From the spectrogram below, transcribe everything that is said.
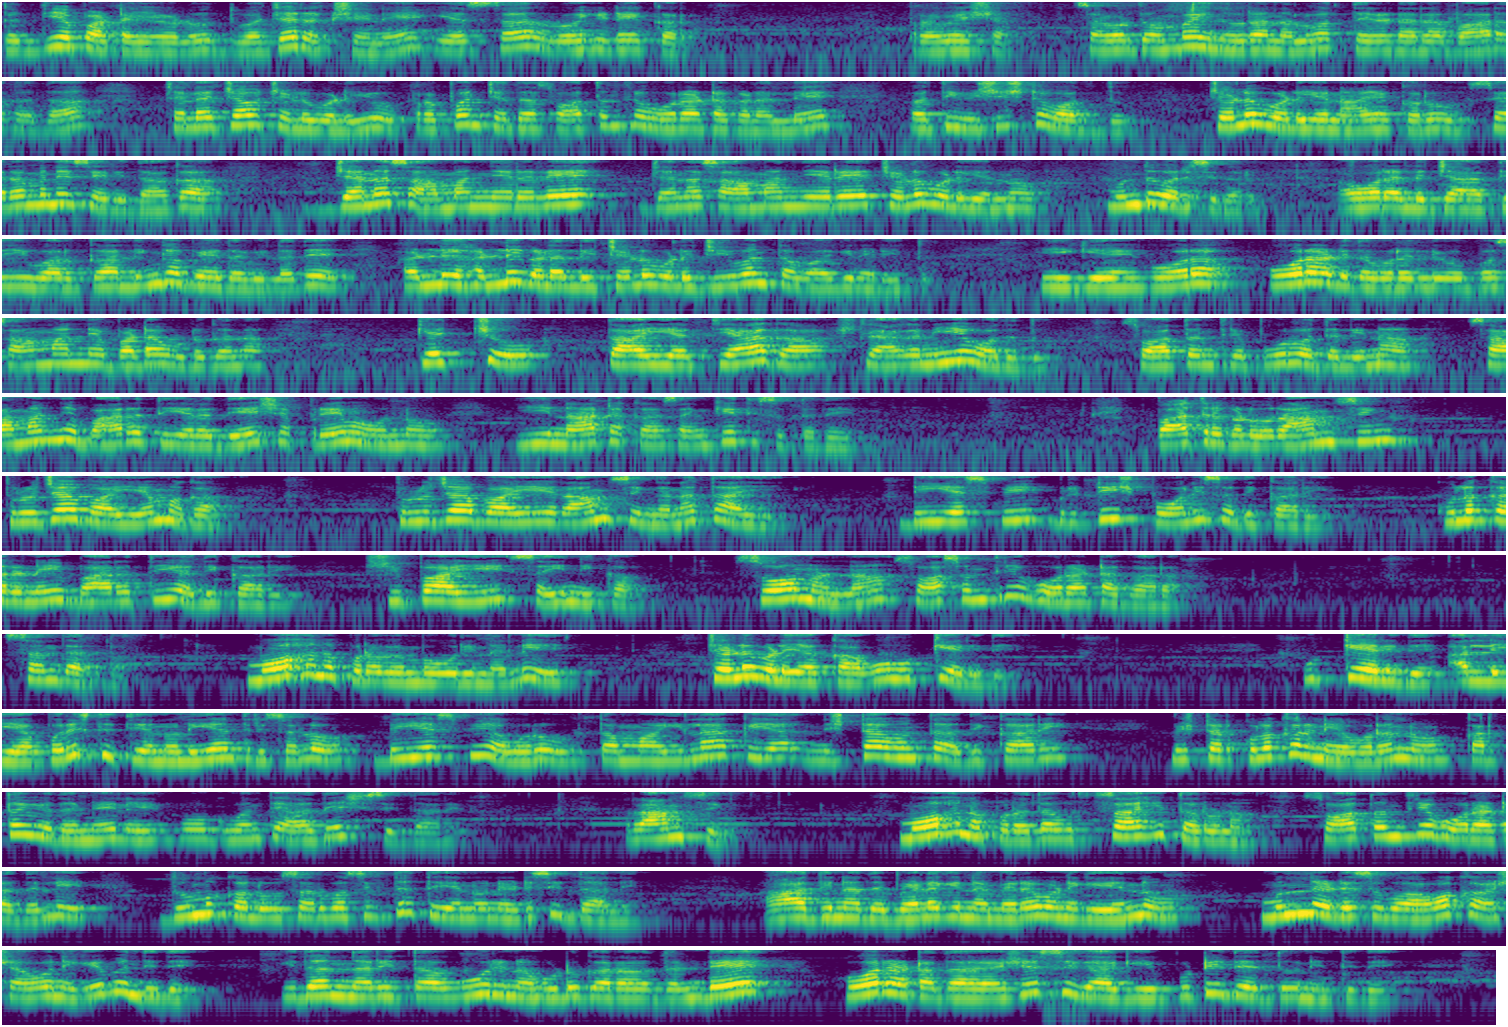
ಗದ್ಯಪಾಠ ಏಳು ಧ್ವಜ ರಕ್ಷಣೆ, ಎಸ್ ಆರ್ ರೋಹಿಡೇಕರ್. ಪ್ರವೇಶ. ಸಾವಿರದ ಒಂಬೈನೂರ ನಲವತ್ತೆರಡರ ಭಾರತದ ಚಲಜಾವ್ ಚಳುವಳಿಯು ಪ್ರಪಂಚದ ಸ್ವಾತಂತ್ರ್ಯ ಹೋರಾಟಗಳಲ್ಲೇ ಅತಿ ವಿಶಿಷ್ಟವಾದುದು. ಚಳುವಳಿಯ ನಾಯಕರು ಸೆರೆಮನೆ ಸೇರಿದಾಗ ಜನಸಾಮಾನ್ಯರೇ ಜನಸಾಮಾನ್ಯರೇ ಚಳುವಳಿಯನ್ನು ಮುಂದುವರಿಸಿದರು. ಅವರಲ್ಲಿ ಜಾತಿ, ವರ್ಗ, ಲಿಂಗಭೇದವಿಲ್ಲದೆ ಹಳ್ಳಿ ಹಳ್ಳಿಗಳಲ್ಲಿ ಚಳುವಳಿ ಜೀವಂತವಾಗಿ ನಡೆಯಿತು. ಹೀಗೆ ಹೋರ, ಹೋರಾಡಿದವರಲ್ಲಿ ಒಬ್ಬ ಸಾಮಾನ್ಯ ಬಡ ಹುಡುಗನ ಕೆಚ್ಚು ತಾಯಿಯ ತ್ಯಾಗ ಶ್ಲಾಘನೀಯವಾದುದು. ಸ್ವಾತಂತ್ರ್ಯ ಪೂರ್ವದಲ್ಲಿನ ಸಾಮಾನ್ಯ ಭಾರತೀಯರ ದೇಶ ಪ್ರೇಮವನ್ನು ಈ ನಾಟಕ ಸಂಕೇತಿಸುತ್ತದೆ. ಪಾತ್ರಗಳು ರಾಮ್ ಸಿಂಗ್, ತುಳಜಾಬಾಯಿಯ ಮಗ, ತುಳಜಾಬಾಯಿ ರಾಮ್ ಸಿಂಗನ ತಾಯಿ, D S P British police ಅಧಿಕಾರಿ, ಕುಲಕರ್ಣಿ ಭಾರತೀಯ ಅಧಿಕಾರಿ ಶಿಪಾಯಿ ಸೈನಿಕ. ಸೋಮಣ್ಣ ಸ್ವಾತಂತ್ರ್ಯ ಹೋರಾಟಗಾರ. ಸಂದರ್ಭ. ಮೋಹನಪುರವೆಂಬ ಊರಿನಲ್ಲಿ ಚಳುವಳಿಯ ಕಾವು ಉಕ್ಕೇರಿದೆ. ಉಕ್ಕೇರಿದೆ. ಅಲ್ಲಿಯ ಪರಿಸ್ಥಿತಿಯನ್ನು ನಿಯಂತ್ರಿಸಲು ಡಿ ಎಸ್ ಪಿ ಅವರು ತಮ್ಮ ಇಲಾಖೆಯ ನಿಷ್ಠಾವಂತ ಅಧಿಕಾರಿ ಮಿಸ್ಟರ್ ಕುಲಕರ್ಣಿ ಅವರನ್ನು ಕರ್ತವ್ಯದ ಮೇಲೆ ಹೋಗುವಂತೆ ಆದೇಶಿಸಿದ್ದಾರೆ. ರಾಮ್ ಸಿಂಗ್. ಮೋಹನಪುರದ ಉತ್ಸಾಹಿ ತರುಣ ಸ್ವಾತಂತ್ರ್ಯ ಹೋರಾಟದಲ್ಲಿ ಧುಮುಕಲು ಸರ್ವಸಿದ್ಧತೆಯನ್ನು ನಡೆಸಿದ್ದಾನೆ. ಆ ದಿನದ ಬೆಳಗಿನ ಮೆರವಣಿಗೆಯನ್ನು ಮುನ್ನಡೆಸುವ ಅವಕಾಶ ಅವನಿಗೆ ಬಂದಿದೆ. ಇದನ್ನರಿತ ಊರಿನ ಹುಡುಗರ ದಂಡೇ ಹೋರಾಟದ ಯಶಸ್ಸಿಗಾಗಿ ಪುಟಿದೆದ್ದು ನಿಂತಿದೆ.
